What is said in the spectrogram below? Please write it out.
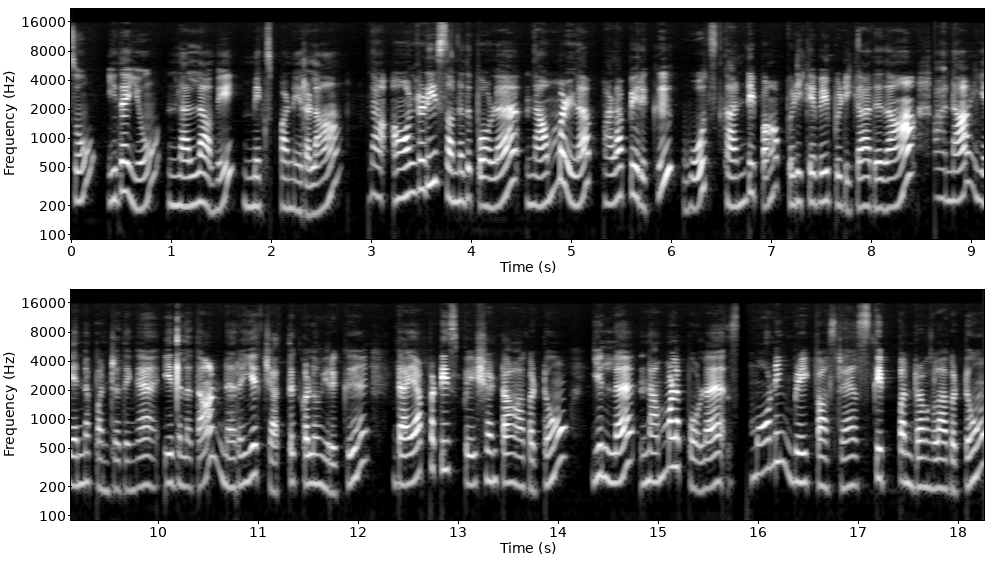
ஸோ இதையும் நல்லாவே மிக்ஸ் பண்ணிடலாம். நான் ஆல்ரெடி சொன்னது போல் நம்மளில் பல பேருக்கு ஓட்ஸ் கண்டிப்பாக பிடிக்கவே பிடிக்காது தான் ஆனால் என்ன பண்ணுறதுங்க இதில் தான் நிறைய சத்துக்களும் இருக்குது டயாபட்டிஸ் பேஷண்ட்டாக ஆகட்டும் இல்லை நம்மளை போல் மார்னிங் பிரேக்ஃபாஸ்ட்டை ஸ்கிப் பண்ணுறவங்களாகட்டும்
